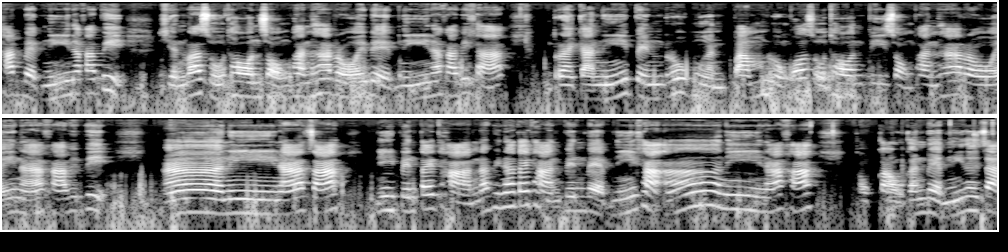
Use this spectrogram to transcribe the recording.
ชัดๆแบบนี้นะคะพี่เขียนว่าโสธร2,500 แบบนี้นะคะพี่ขารายการนี้เป็นรูปเหมือนปั๊มหลวงพ่อโสธรปี 2,500 นะคะพี่พี่ๆอ่านี่นะจ๊ะ นี่เป็นใต้ฐานนะพี่หน้าใต้ฐานเป็นแบบนี้ค่ะอ่านี่นะคะเก่าๆกันแบบนี้เลยจ้ะ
